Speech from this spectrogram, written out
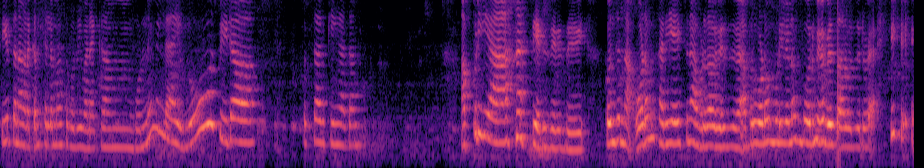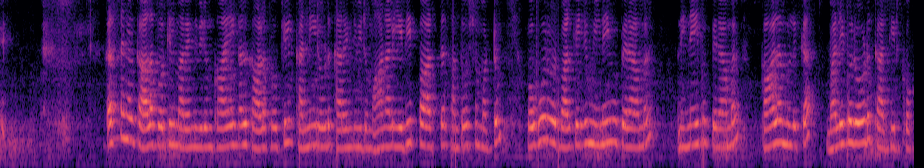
சிஎஸ்அண்ணா வணக்கம் செல்லம்மா சகோதரி வணக்கம். ஒன்றும் இல்லை இவ்வளோ ஸ்பீடாக புதுசாக இருக்கீங்க அதான். அப்படியா? சரி சரி சரி. கொஞ்சம் நான் உடம்பு சரியாயிடுச்சுன்னா அப்படிதான் பேசுவேன். அப்புறம் உடம்பு முடியலன்னா பொறுமையாக பேச ஆரம்பிச்சிருவேன். கஷ்டங்கள் காலப்போக்கில் மறைந்துவிடும். காயங்கள் காலப்போக்கில் கண்ணீரோடு கரைந்துவிடும். ஆனால் எதிர்பார்த்த சந்தோஷம் மட்டும் ஒவ்வொரு ஒரு வாழ்க்கையிலும் நினைவு பெறாமல் நினைவு பெறாமல் காலம் முழுக்க வழிகளோடு காத்திருக்கோம்.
